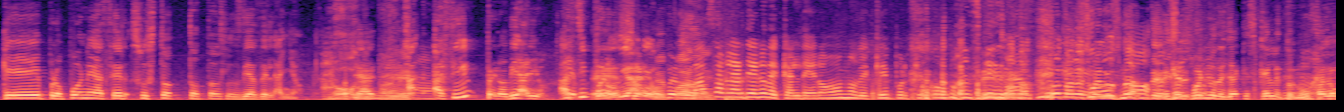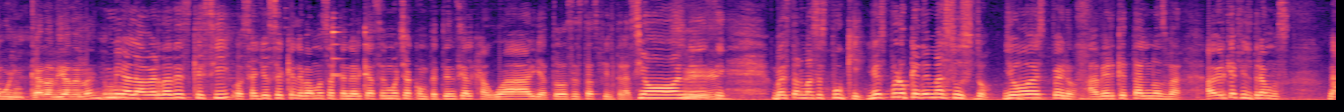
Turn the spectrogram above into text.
que propone hacer susto todos los días del año. diario. o sea, a- así, pero diario. Así, pero Eso. diario. Pero-. ¿Vas a hablar diario de Calderón o de qué? ¿Por qué? ¿Cómo así? No, no, no tan espeluznante. Es el sueño de Jack Skeleton, un Halloween cada día del año. Mira, la verdad es que sí. O sea, yo sé que le vamos a tener que hacer mucha competencia al jaguar y a todas estas filtraciones. Sí. Y va a estar más spooky. Yo espero que dé más susto. Yo espero. A ver qué tal nos va. A ver qué filtramos. No.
